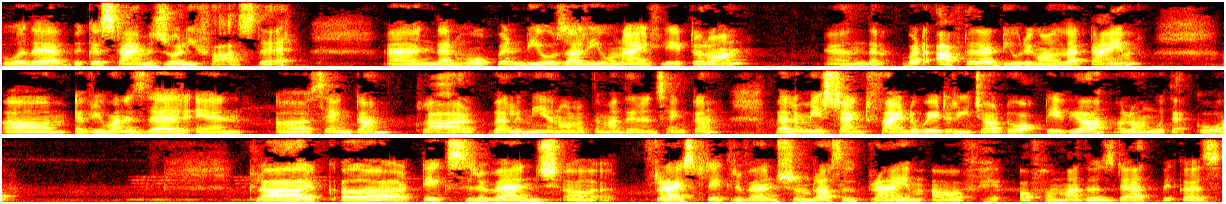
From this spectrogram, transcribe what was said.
over there because time is really fast there. And then Hope and Diyoza reunite later on, and then but after that, during all that time, um, everyone is there in uh, Sanctum. Clarke, Bellamy, and all of them are there in Sanctum. Bellamy is trying to find a way to reach out to Octavia along with Echo. Clarke uh, takes revenge, uh, tries to take revenge from Russell Prime of of her mother's death because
